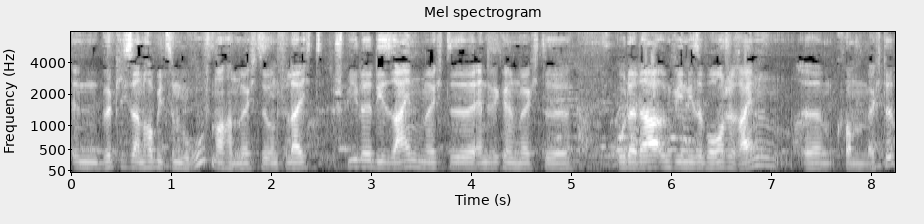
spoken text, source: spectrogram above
in wirklich sein Hobby zum Beruf machen möchte und vielleicht Spiele designen möchte, entwickeln möchte oder da irgendwie in diese Branche reinkommen kommen möchte,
